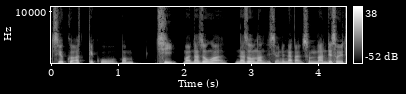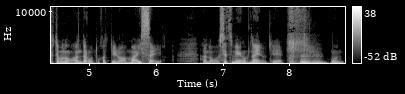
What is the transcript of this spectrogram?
強くあって、こう、まあ、地、まあ謎が、謎なんですよね。なんか、そのなんでそういう建物があるんだろうとかっていうのは、まあ一切、あの、説明がないので、うんうん。もう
